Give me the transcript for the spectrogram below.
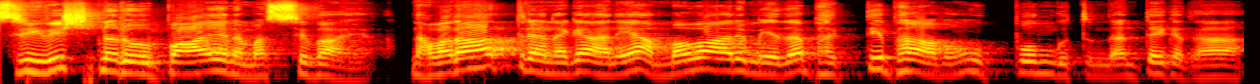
శ్రీ విష్ణు రూపాయ నమ శివాయ. నవరాత్రి అనగానే అమ్మవారి మీద భక్తిభావం ఉప్పొంగుతుంది అంతే కదా?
